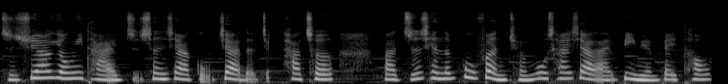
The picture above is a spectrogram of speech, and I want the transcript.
只需要用一台只剩下骨架的脚踏车，把值钱的部分全部拆下来，避免被偷。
